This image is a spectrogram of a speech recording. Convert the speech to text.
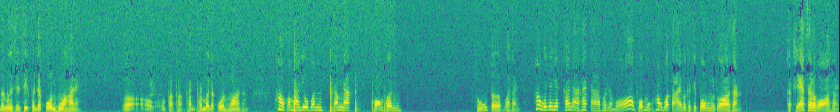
บัดมือสิซิกพันจะโกนหัวข้าเนี่ก็ผัดผัดผัดผัดมื่อจะโกนหัวสันเข้าก็มาอยู่บนสำนักของเพลินสูงเติบว่าสัน เข้าก็จะเฮ็ดขาหน้าขาตาเพิ่นละบ่ผมหมกเข้าว่ตายมันก็สิโป่งอยู่ตัวสั่นกระแถสระบอสั่น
